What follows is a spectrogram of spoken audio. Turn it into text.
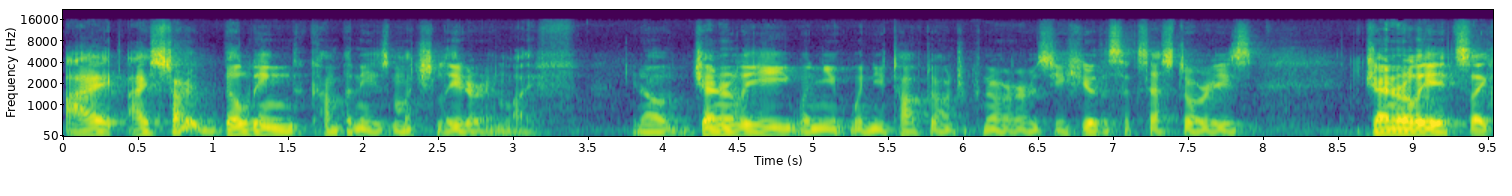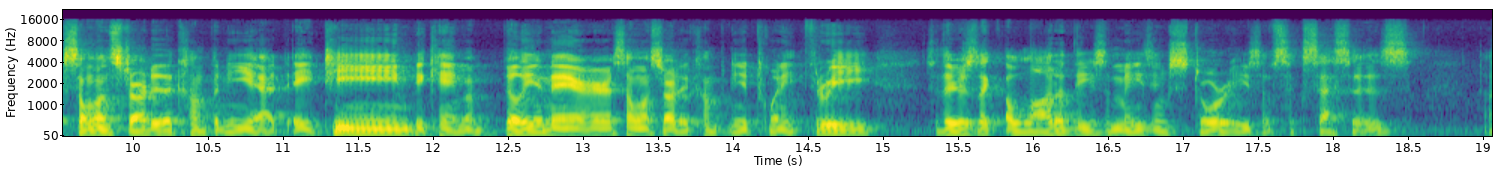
I I started building companies much later in life. You know, generally when you when you talk to entrepreneurs, you hear the success stories. Generally, it's like someone started a company at 18, became a billionaire, someone started a company at 23. So there's like a lot of these amazing stories of successes, uh,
